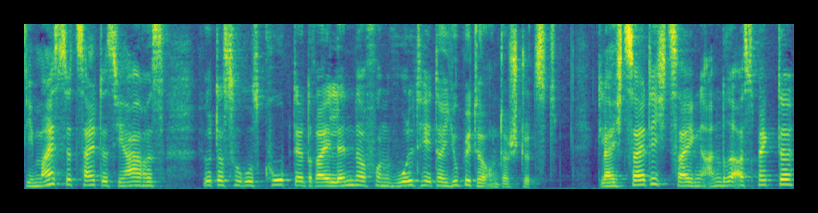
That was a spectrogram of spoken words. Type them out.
Die meiste Zeit des Jahres wird das Horoskop der drei Länder von Wohltäter Jupiter unterstützt. Gleichzeitig zeigen andere Aspekte,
